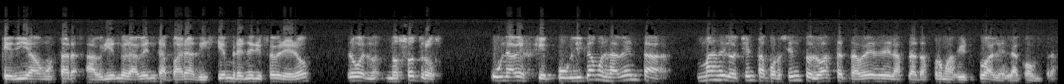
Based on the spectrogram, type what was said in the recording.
qué día vamos a estar abriendo la venta para diciembre, enero y febrero. Pero bueno, nosotros, una vez que publicamos la venta, más del 80% lo hace a través de las plataformas virtuales la compra.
